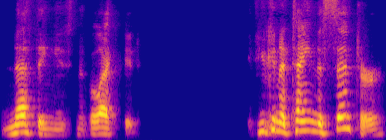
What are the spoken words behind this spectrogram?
nothing is neglected. If you can attain the center,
